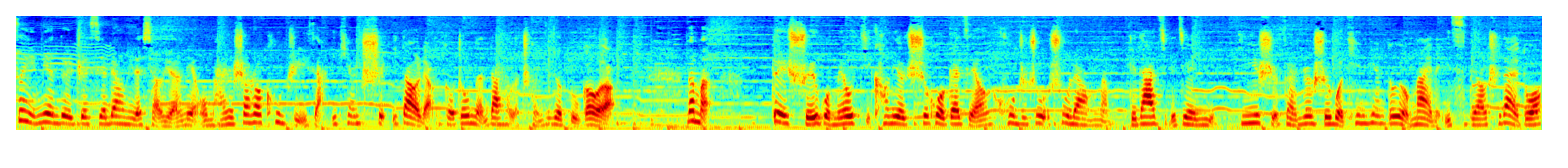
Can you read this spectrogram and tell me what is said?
所以面对这些靓丽的小圆脸，我们还是稍稍控制一下，一天吃一到两个中等大小的橙子就足够了。那么，对水果没有抵抗力的吃货该怎样控制住数量呢？给大家几个建议：第一是，反正水果天天都有卖的，一次不要吃太多，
